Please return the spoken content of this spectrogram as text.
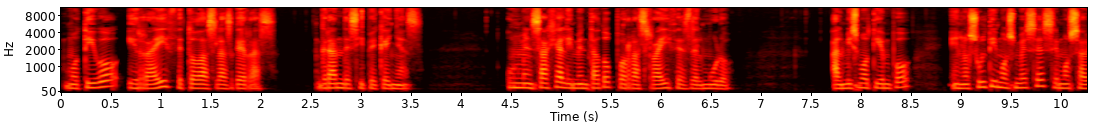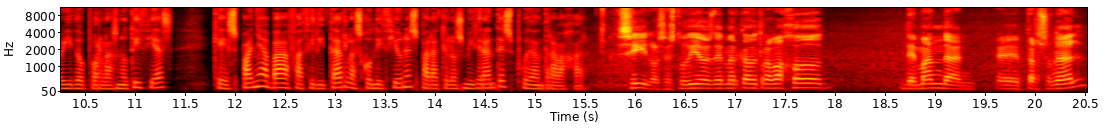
Motivo y raíz de todas las guerras, grandes y pequeñas. Un mensaje alimentado por las raíces del muro. Al mismo tiempo, en los últimos meses hemos sabido por las noticias que España va a facilitar las condiciones para que los migrantes puedan trabajar. Sí, los estudios del mercado de trabajo demandan eh, personal,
